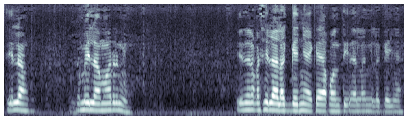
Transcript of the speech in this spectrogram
Hindi lang. Gamay lamang rin eh. Yun na lang kasi lalagyan niya eh, kaya konti na lang nilagay niya.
